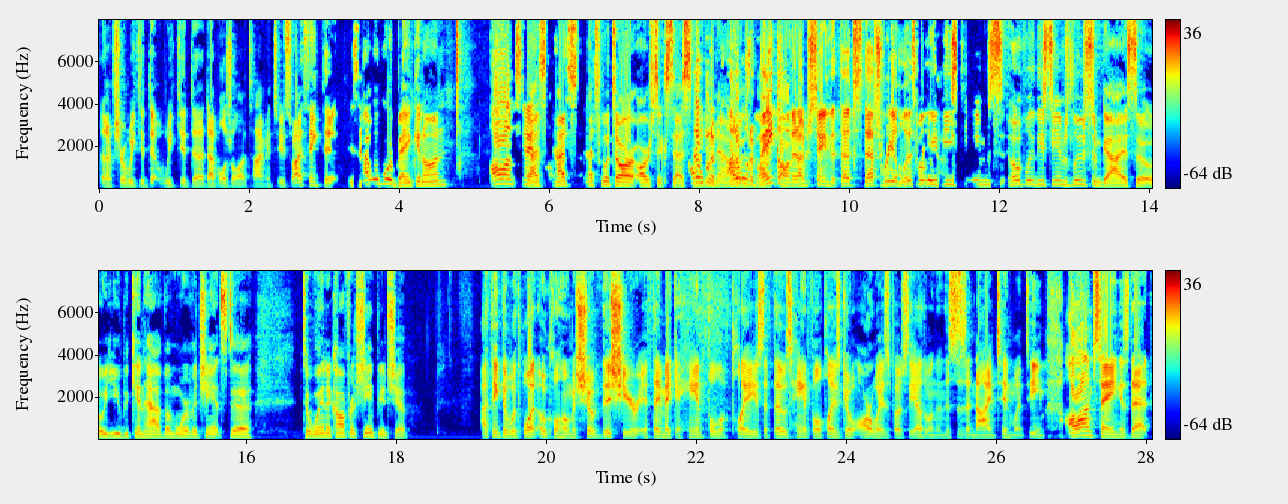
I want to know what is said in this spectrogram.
that I'm sure we could we could uh, divulge a lot of time into. So I think that is that what we're banking on. All I'm saying that's that's that's what's our our success. I don't want to. I don't want to bank on it. I'm just saying that that's that's realistic. Hopefully these teams. Hopefully these teams lose some guys, so OU can have a more of a chance to to win a conference championship. I think that with what Oklahoma showed this year, if they make a handful of plays, if those handful of plays go our way as opposed to the other one, then this is a 9 10 win team. All I'm saying is that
